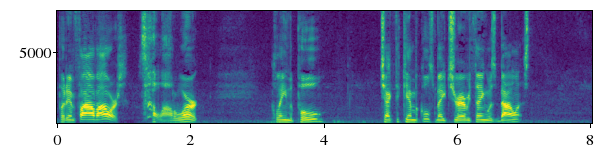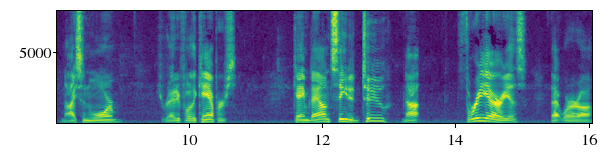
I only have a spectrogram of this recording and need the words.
Put in five hours. It's a lot of work. Clean the pool, check the chemicals, make sure everything was balanced, nice and warm. It's ready for the campers. Came down, seeded two, not three areas that were uh,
